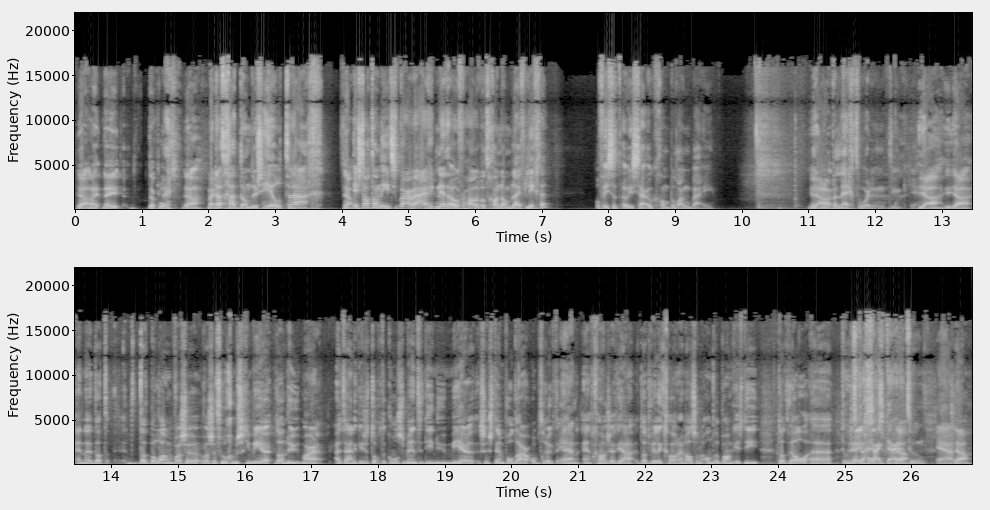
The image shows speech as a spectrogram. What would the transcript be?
Ja, nee, nee dat klopt. Ja. Maar dat gaat dan dus heel traag. Ja. Is dat dan iets waar we eigenlijk net over hadden, wat gewoon dan blijft liggen? Of is, dat, is daar ook gewoon belang bij? Het Ja. moet belegd worden natuurlijk. Ja. Ja, ja en uh, dat, dat belang was er, was er vroeger misschien meer dan nu. Maar Ja. uiteindelijk is het toch de consument die nu meer zijn stempel daarop drukt. Ja. En, en gewoon zegt, ja, dat wil ik gewoon. En als er een andere bank is die dat wel eh Doet, regelt. dan ga ik daar ja. naartoe. Ja.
